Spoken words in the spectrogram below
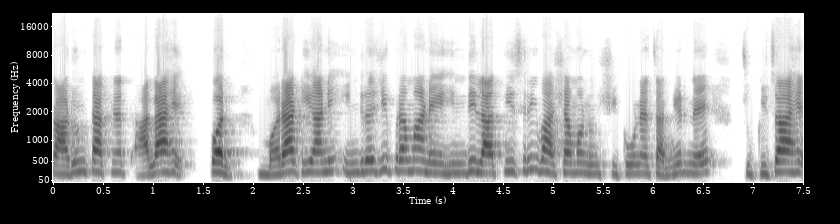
काढून टाकण्यात आला आहे. पण मराठी आणि इंग्रजीप्रमाणे हिंदीला तिसरी भाषा म्हणून शिकवण्याचा निर्णय चुकीचा आहे.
